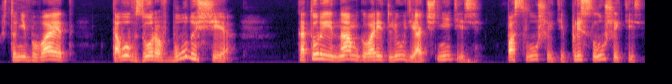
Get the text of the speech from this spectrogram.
что не бывает того взора в будущее, который нам говорит люди, очнитесь, послушайте, прислушайтесь,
